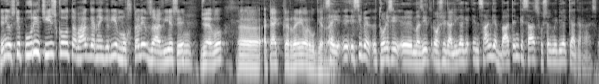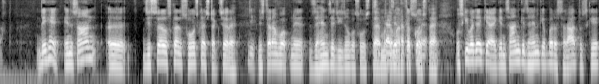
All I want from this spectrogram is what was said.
यानी उसके पूरी चीज़ को तबाह करने के लिए मुख्तलिफ़ जाविये से हम्म। जो है वो अटैक कर रहे और वो गिर रहा है। इसी पे थोड़ी सी मजीद रोशनी डालीगा कि इंसान के बातिन के साथ सोशल मीडिया क्या कर रहा है इस वक्त? देखें इंसान जिस तरह उसका सोच का स्ट्रक्चर है जिस तरह वो अपने जहन से चीज़ों को सोचता है मुतमरकज सोचता है, है उसकी वजह क्या है कि इंसान के जहन के ऊपर असरात उसके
